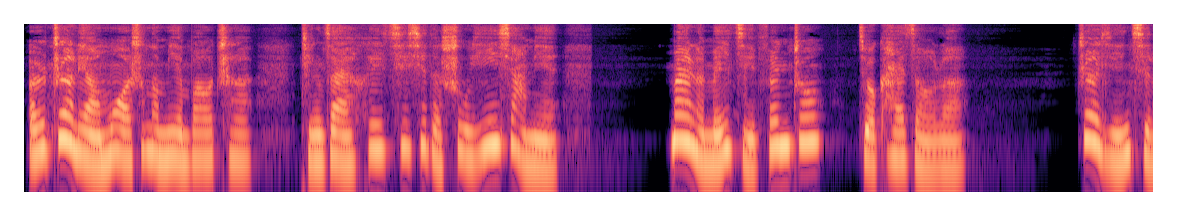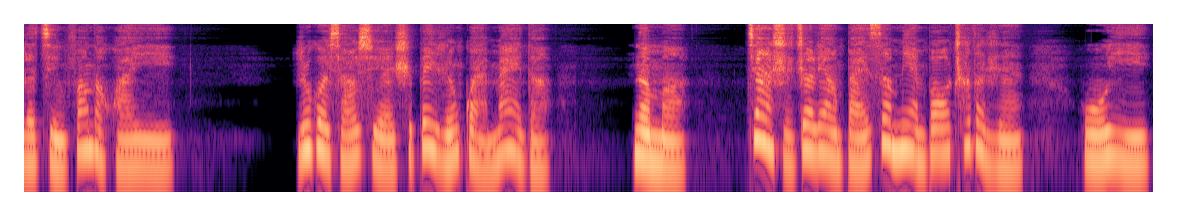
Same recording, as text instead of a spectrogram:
而这辆陌生的面包车停在黑漆漆的树荫下面，卖了没几分钟就开走了，这引起了警方的怀疑。如果小雪是被人拐卖的，那么驾驶这辆白色面包车的人无疑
